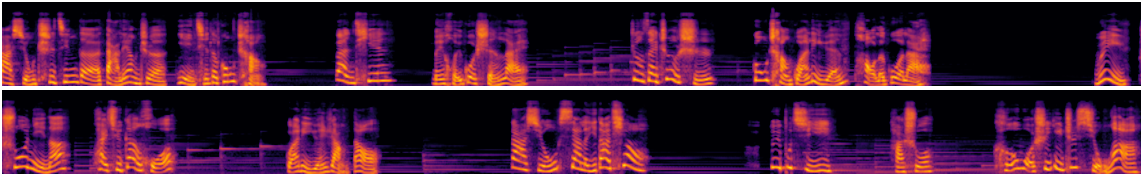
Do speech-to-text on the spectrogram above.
大熊吃惊地打量着眼前的工厂，半天没回过神来。正在这时，工厂管理员跑了过来：“喂，说你呢，快去干活！”管理员嚷道。大熊吓了一大跳。“对不起。”他说，“可我是一只熊啊。”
